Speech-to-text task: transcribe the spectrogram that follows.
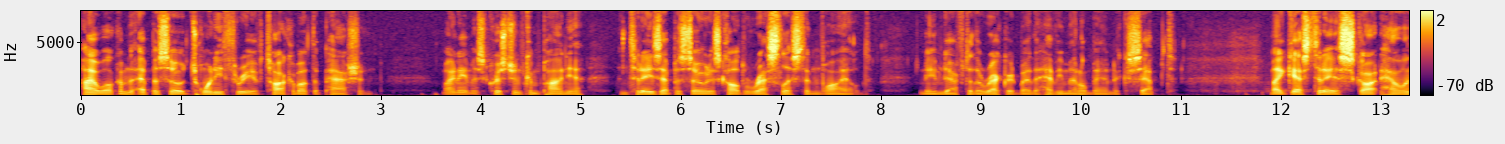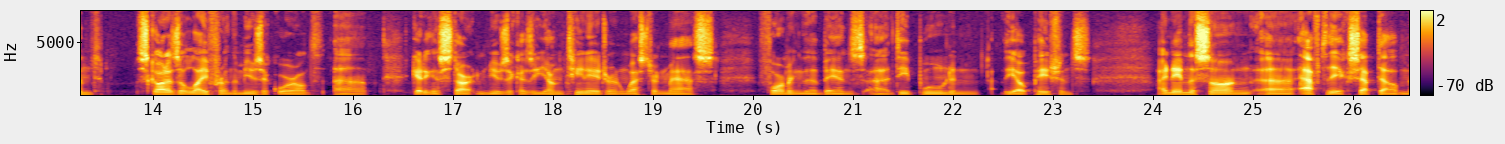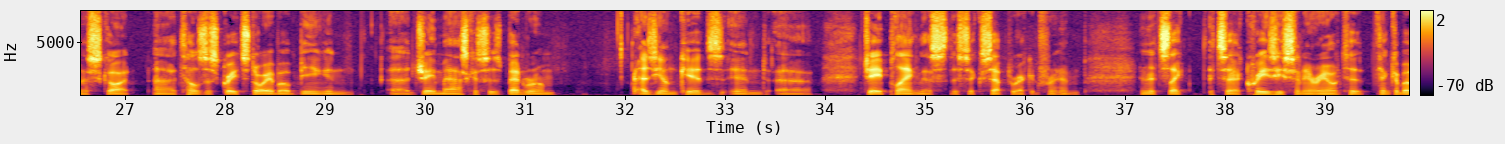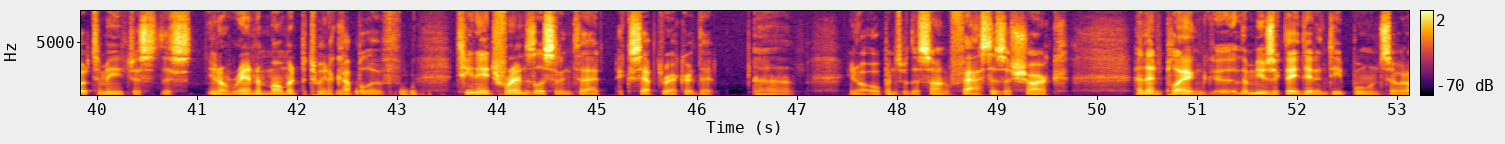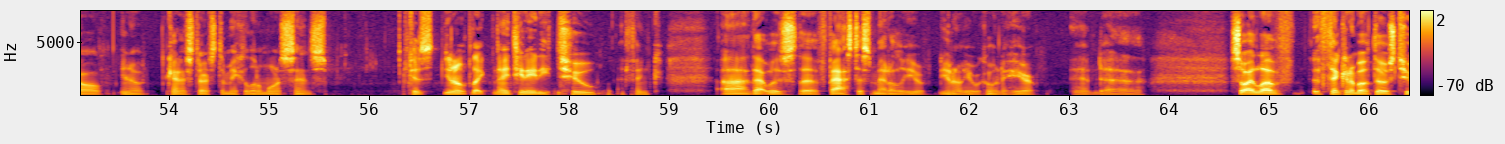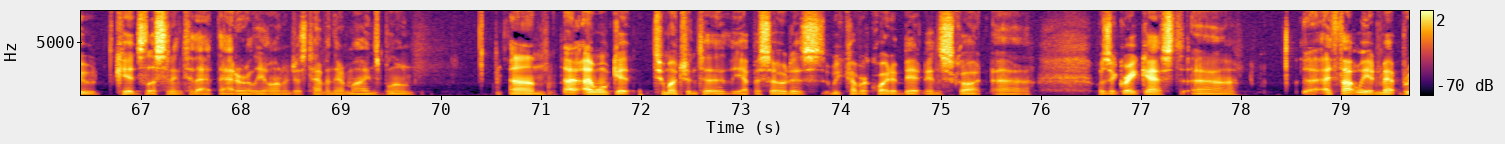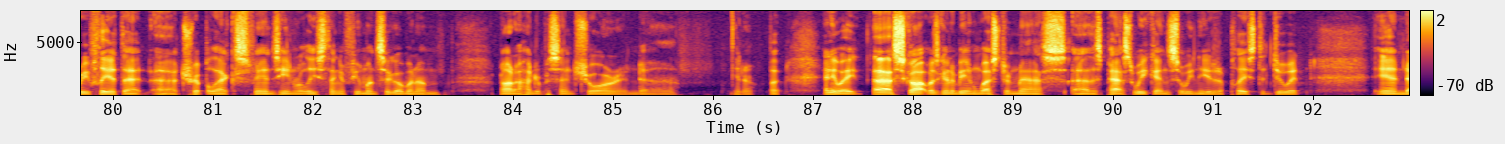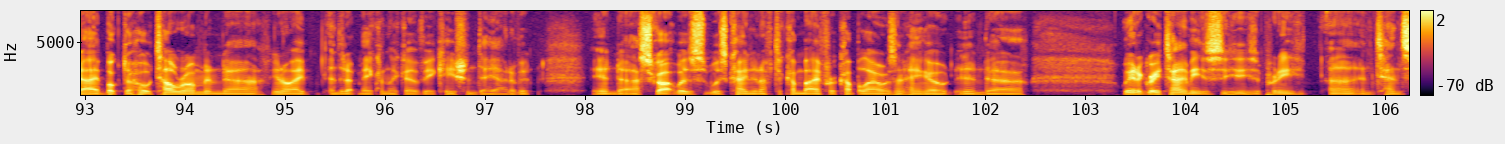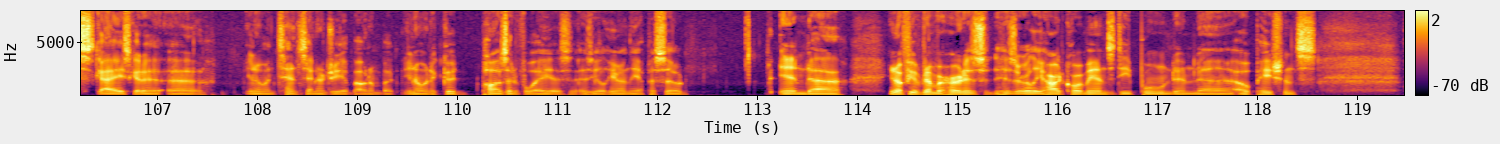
Hi, welcome to episode 23 of Talk About the Passion. My name is Christian Campagna, and today's episode is called Restless and Wild, named after the record by the heavy metal band Accept. My guest today is Scott Helland. Scott is a lifer in the music world, uh, getting his start in music as a young teenager in Western Mass, forming the bands uh, Deep Wound and The Outpatients. I named the song uh, after the Accept album as Scott uh, tells this great story about being in uh, Jay Mascis's bedroom as young kids and uh, Jay playing this this Accept record for him. And it's like it's a crazy scenario to think about to me. Just this you know random moment between a couple of teenage friends listening to that Accept record that uh, you know opens with the song "Fast as a Shark." And then playing uh, the music they did in Deep Wound, so it all you know kind of starts to make a little more sense because you know like 1982 i think uh, that was the fastest metal you you know you were going to hear. And uh, so i love thinking about those two kids listening to that that early on and just having their minds blown. Um, I, I won't get too much into the episode as we cover quite a bit. And scott uh, was a great guest. Uh, I thought we had met briefly at that uh, Triple X fanzine release thing a few months ago, but I'm not 100% sure. And, uh, you know, but anyway, uh, Scott was going to be in Western Mass uh, this past weekend, so we needed a place to do it. And I booked a hotel room, and, uh, you know, I ended up making like a vacation day out of it. And uh, Scott was, was kind enough to come by for a couple hours and hang out. And we had a great time. He's, he's a pretty intense guy. He's got a, a you know intense energy about him, but you know in a good positive way, as as you'll hear in the episode. And uh, you know if you've never heard his his early hardcore bands, Deep Wound and uh, Outpatients,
